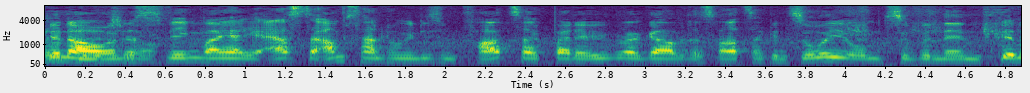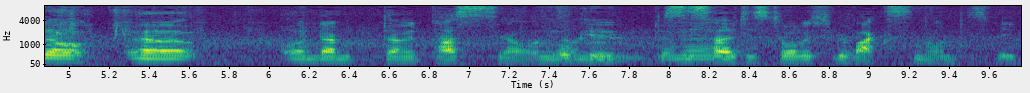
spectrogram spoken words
genau, und deswegen war ja die erste Amtshandlung in diesem Fahrzeug bei der Übergabe, das Fahrzeug in Zoe umzubenennen. Genau. Äh, und dann, damit passt es ja. Und, Okay, es dann, ist äh, halt historisch gewachsen und deswegen.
